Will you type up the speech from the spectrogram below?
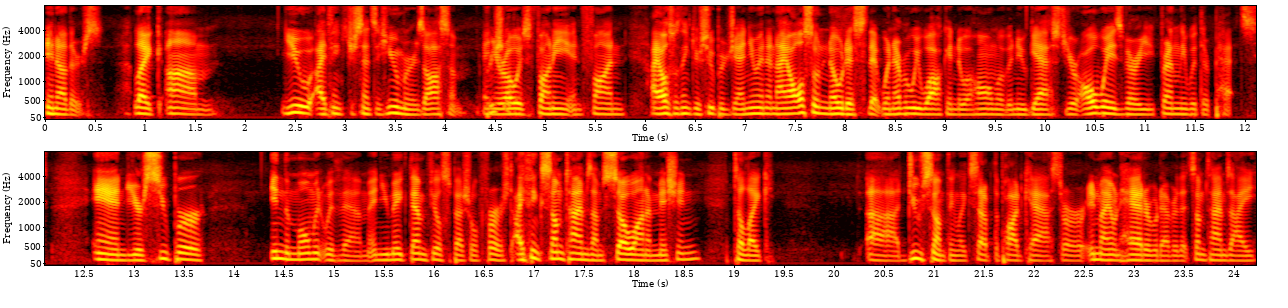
in others. Like, um, you, I think your sense of humor is awesome, and Appreciate you're always funny and fun. I also think you're super genuine, and I also notice that whenever we walk into a home of a new guest, you're always very friendly with their pets, and you're super in the moment with them, and you make them feel special first. I think sometimes I'm so on a mission to like uh, do something like set up the podcast or in my own head or whatever that sometimes I,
